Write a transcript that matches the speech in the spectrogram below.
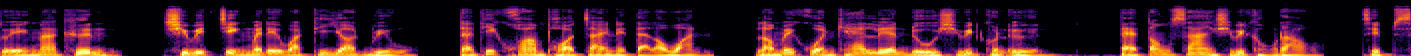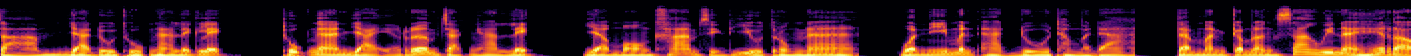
ตัวเองมากขึ้น ชีวิตจริงไม่ได้วัดที่ยอดวิว แต่ที่ความพอใจในแต่ละวัน เราไม่ควรแค่เลื่อนดูชีวิตคนอื่น แต่ต้องสร้างชีวิตของเรา 13. อย่าดูถูกงานเล็กๆ ทุกงานใหญ่เริ่มจากงานเล็ก อย่ามองข้ามสิ่งที่อยู่ตรงหน้า วันนี้มันอาจดูธรรมดา แต่มันกำลังสร้างวินัยให้เรา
